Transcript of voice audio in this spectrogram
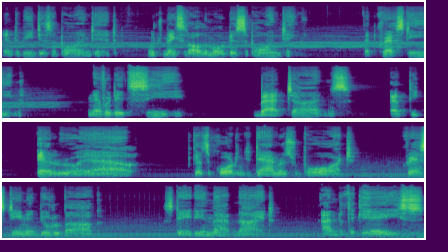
And to be disappointed, which makes it all the more disappointing, that Christine never did see bad times at the El Royale. Because according to Danner's report, Christine and Doodlebug stayed in that night, and the case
